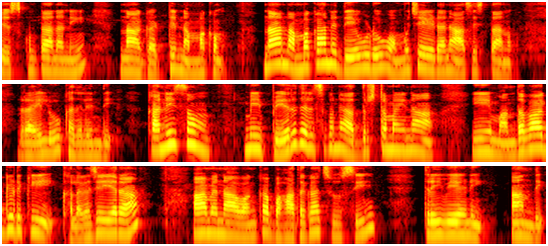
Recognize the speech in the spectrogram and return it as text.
చేసుకుంటానని నా గట్టి నమ్మకం. నా నమ్మకాన్ని దేవుడు వమ్ము చేయడని ఆశిస్తాను. రైలు కదిలింది. కనీసం మీ పేరు తెలుసుకునే అదృష్టమైన ఈ మందభాగ్యుడికి కలగజేయరా? ఆమె నా వంక బాధగా చూసి త్రివేణి అంది.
